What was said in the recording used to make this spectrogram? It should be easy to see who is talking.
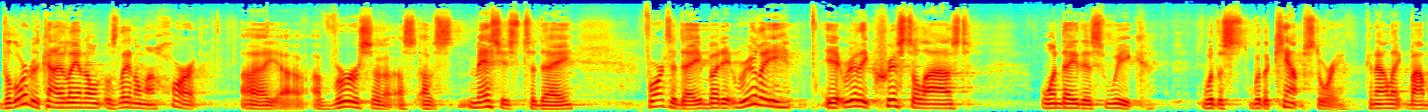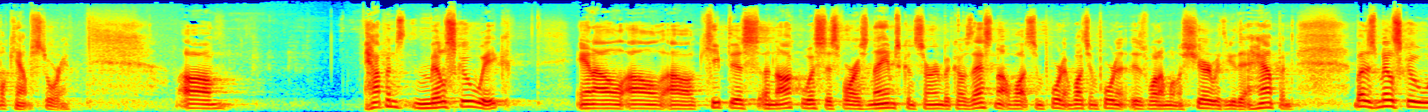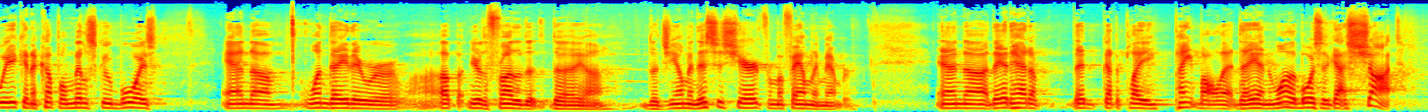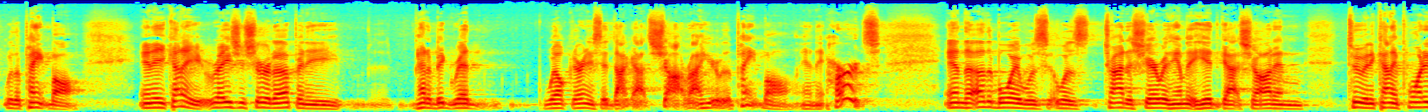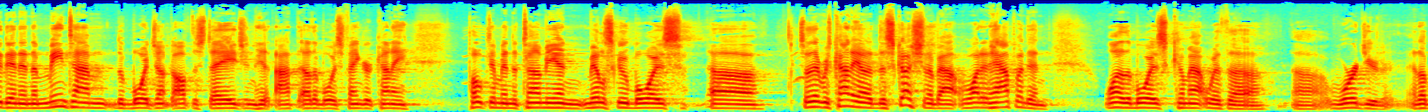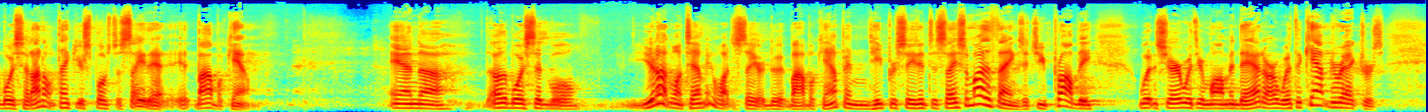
Speaker 1: the Lord was kind of laying on, was laying on my heart a, a verse, a, a, a message today for today, but it really, it really crystallized one day this week with a, with a camp story, Canal Lake Bible Camp story. Um, happens middle school week, and I'll, I'll, I'll keep this innocuous as far as names concerned because that's not what's important. What's important is what I'm going to share with you that happened. But it's middle school week, and a couple of middle school boys, and um, one day they were uh, up near the front of the, the, uh, the gym, and this is shared from a family member. And uh, they had had a they got to play paintball that day, and one of the boys had got shot with a paintball. And he kind of raised his shirt up and he had a big red welt there, and he said, I got shot right here with a paintball, and it hurts. And the other boy was, was trying to share with him that he had got shot, and too, and he kind of pointed And In the meantime, the boy jumped off the stage and hit the other boy's finger, kind of poked him in the tummy, and middle school boys. Uh, so there was kind of a discussion about what had happened, and one of the boys come out with a, a word. You, another boy said, "I don't think you're supposed to say that at Bible camp." And uh, the other boy said, "Well, you're not going to tell me what to say or do at Bible camp." And he proceeded to say some other things that you probably wouldn't share with your mom and dad or with the camp directors.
